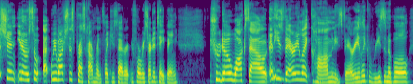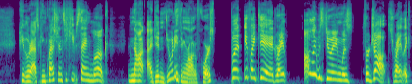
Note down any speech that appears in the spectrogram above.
question, you know, so uh, we watched this press conference, like you said, right before we started taping. Trudeau walks out and he's very like calm and he's very like reasonable. People are asking questions. He keeps saying, look, not, I didn't do anything wrong, of course, but if I did, right, all I was doing was for jobs, right? Like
